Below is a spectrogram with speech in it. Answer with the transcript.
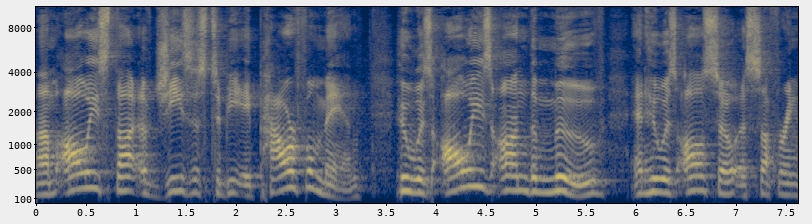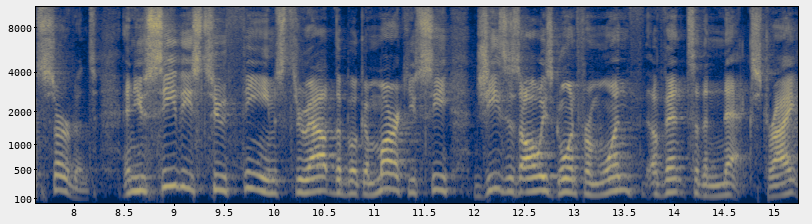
um, always thought of Jesus to be a powerful man who was always on the move and who was also a suffering servant. And you see these two themes throughout the book of Mark. You see Jesus always going from one event to the next, right?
